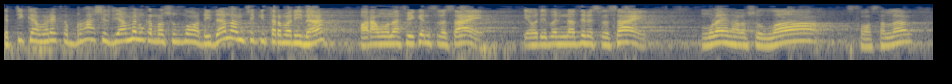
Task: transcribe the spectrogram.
Ketika mereka berhasil diamankan Rasulullah di dalam sekitar Madinah, orang munafikin selesai, Yahudi Bani Nadir selesai. Mulailah Rasulullah SAW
